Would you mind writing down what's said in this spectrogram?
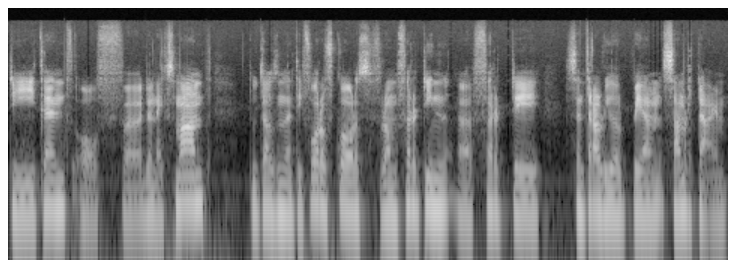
the 10th of uh, the next month, 2024 of course, from 13.30 Central European Summertime.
